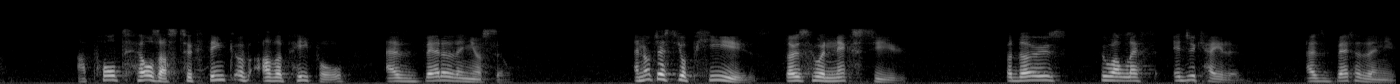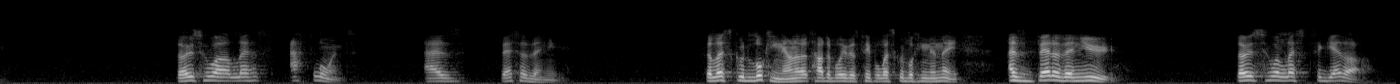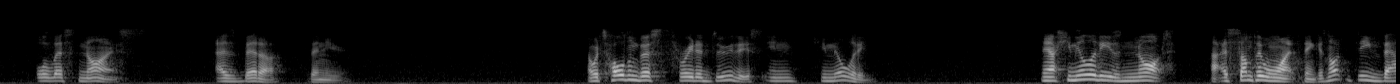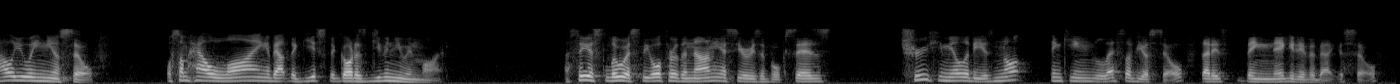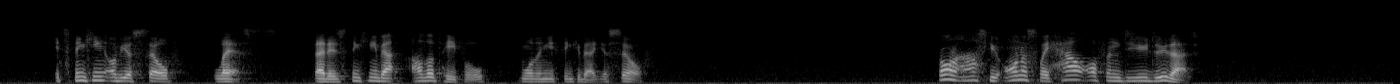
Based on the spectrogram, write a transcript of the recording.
uh, Paul tells us to think of other people as better than yourself. And not just your peers, those who are next to you, but those who are less educated as better than you. Those who are less affluent as better than you. The less good looking, now I know that's hard to believe there's people less good looking than me, as better than you. Those who are less together or less nice as better than you. And we're told in verse 3 to do this in humility. Now, humility is not, as some people might think, it's not devaluing yourself or somehow lying about the gifts that God has given you in life. C.S. Lewis, the author of the Narnia series of books, says true humility is not thinking less of yourself, that is, being negative about yourself. It's thinking of yourself less, that is, thinking about other people more than you think about yourself. I want to ask you honestly, how often do you do that?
